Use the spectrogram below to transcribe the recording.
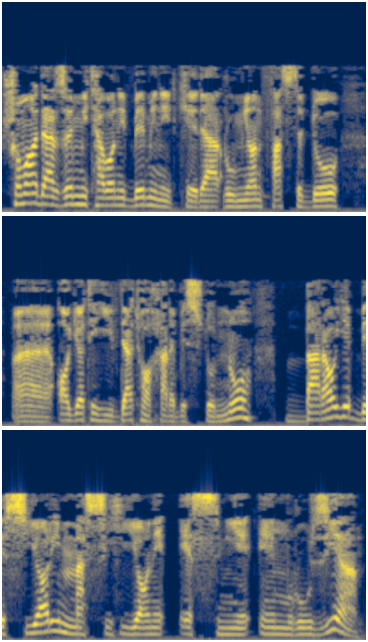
شما در ضمن می توانید ببینید که در رومیان فصل دو آیات 17 تا آخر 29 برای بسیاری مسیحیان اسمی امروزی هم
